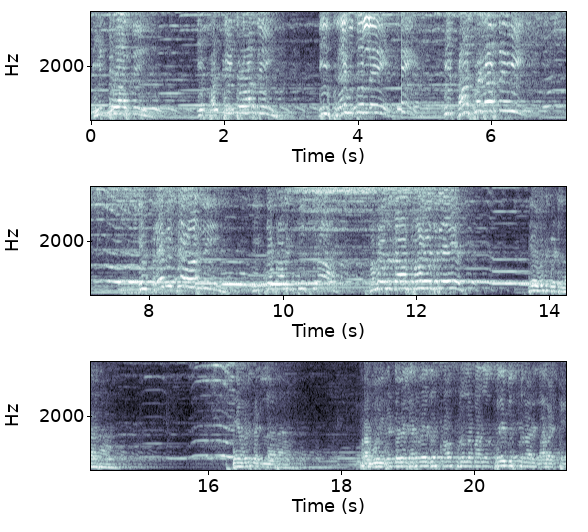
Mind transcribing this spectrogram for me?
నీ ఇంటి వారిని నీ పక్క ఇంటి వారిని నీ స్నేహితుల్ని నీ పాస్టర్ గారిని ప్రేమించేవారిని ఈ కోటాలకు తీసుకురా. సహోదరా సహోదరి. దేవుని బిడ్డలారా దేవుని బిడ్డలారా ప్రభు ఈ రెండు వేల ఇరవై ఐదో సంవత్సరంలో మనల్ని ప్రేమిస్తున్నారు కాబట్టి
